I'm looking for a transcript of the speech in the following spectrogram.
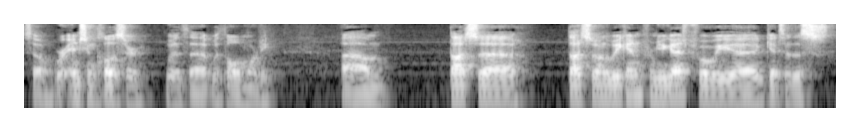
So we're inching closer with uh, with old Morty. Um, thoughts uh, thoughts on the weekend from you guys before we uh, get to this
